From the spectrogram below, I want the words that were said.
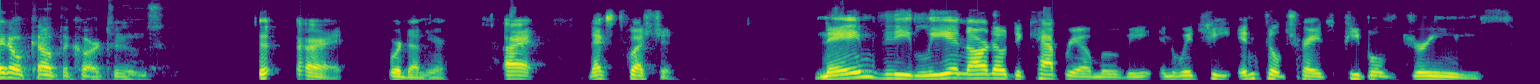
I don't count the cartoons. all right, we're done here. All right, next question. Name the Leonardo DiCaprio movie in which he infiltrates people's dreams.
